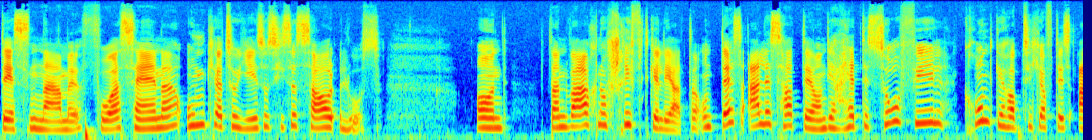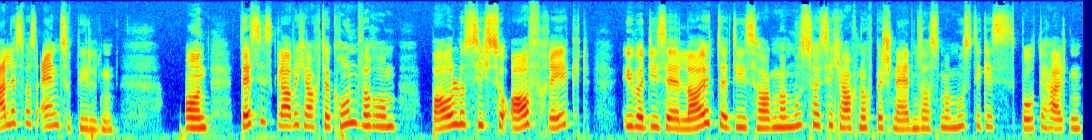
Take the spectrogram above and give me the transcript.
dessen Name vor seiner Umkehr zu Jesus, hieß er Saulus. Und dann war auch noch Schriftgelehrter. Und das alles hatte er. Und er hätte so viel Grund gehabt, sich auf das alles was einzubilden. Und das ist, glaube ich, auch der Grund, warum Paulus sich so aufregt über diese Leute, die sagen, man muss sich auch noch beschneiden lassen, man muss die Gebote halten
